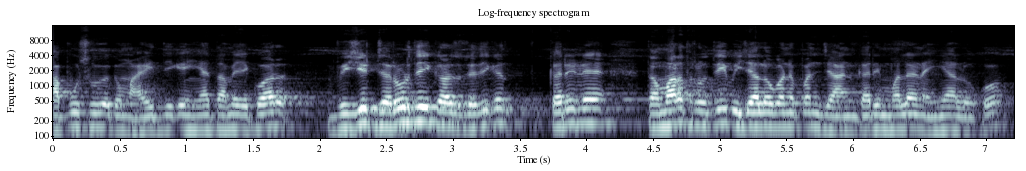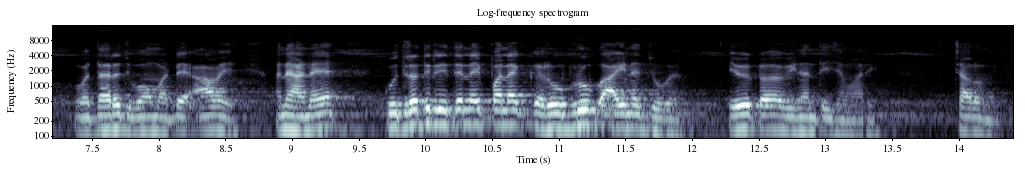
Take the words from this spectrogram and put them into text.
આપું છું એક માહિતી કે અહીંયા તમે એકવાર વિઝિટ જરૂરથી કરજો. જેથી કરીને તમારા થ્રુથી બીજા લોકોને પણ જાણકારી મળે ને અહીંયા લોકો વધારે જોવા માટે આવે. અને આને કુદરતી રીતે નહીં, પણ એક રૂબરૂપ આવીને જોવે. એવી એક વિનંતી છે મારી. ચાલો મિત્રો.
